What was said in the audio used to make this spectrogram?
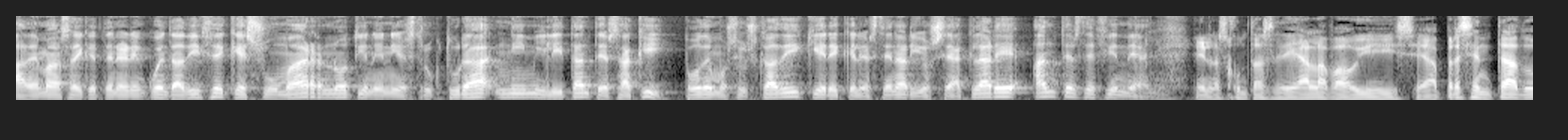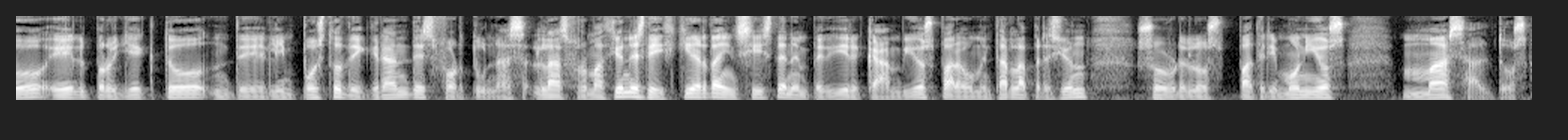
Además, hay que tener en cuenta, dice, que Sumar no tiene ni estructura ni militantes aquí. Podemos Euskadi quiere que el escenario se aclare antes de fin de año. En las juntas de Álava hoy se ha presentado el proyecto del impuesto de grandes fortunas. Las formaciones de izquierda insisten en pedir cambios para aumentar la presión sobre los patrimonios más altos.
